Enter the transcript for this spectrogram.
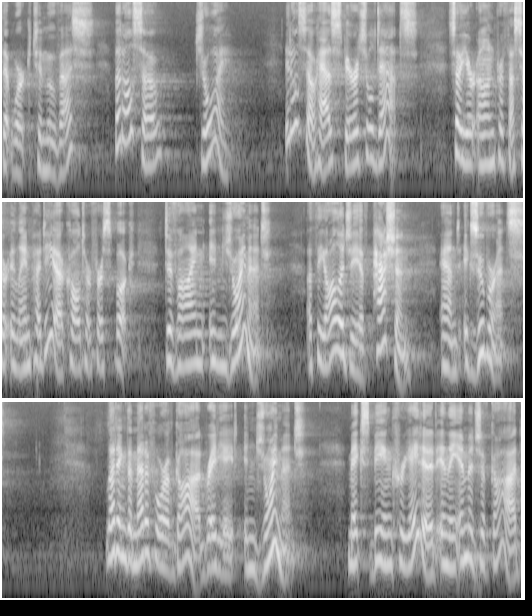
that work to move us, but also joy. It also has spiritual depths. So, your own Professor Elaine Padilla called her first book Divine Enjoyment, a theology of passion and exuberance. Letting the metaphor of God radiate enjoyment makes being created in the image of God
